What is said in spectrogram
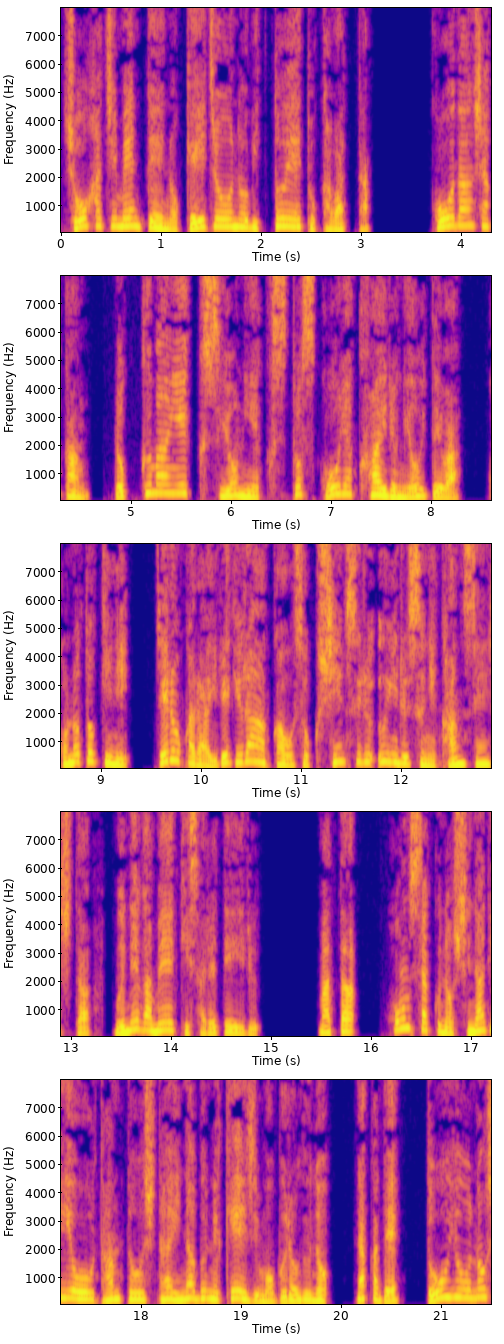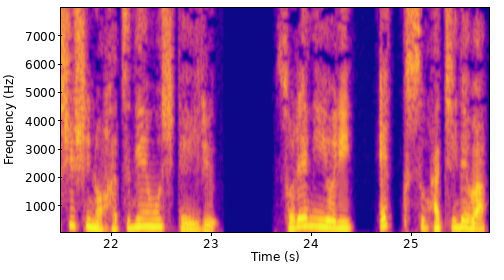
小八面体の形状のビット A と変わった。講談社間、ロックマン X4X トス攻略ファイルにおいては、この時にゼロからイレギュラー化を促進するウイルスに感染した旨が明記されている。また、本作のシナリオを担当した稲船刑事もブログの中で同様の趣旨の発言をしている。それにより、X8 では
